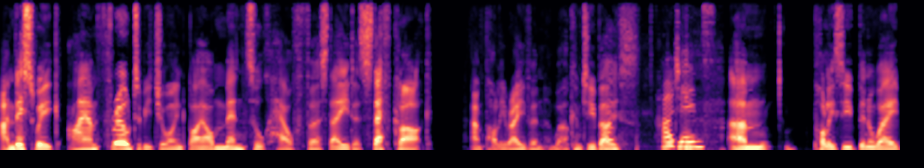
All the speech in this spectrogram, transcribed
And this week, I am thrilled to be joined by our mental health first aiders, Steph Clark and Polly Raven. Welcome to you both. Hi, James. Um, Polly, so you've been away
